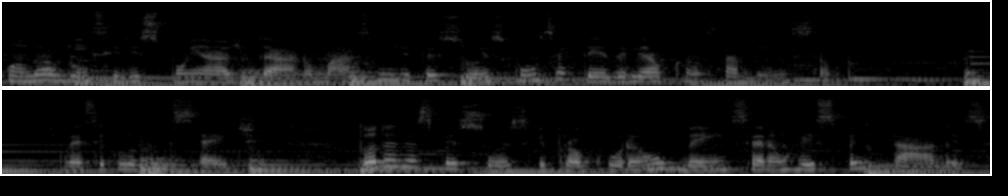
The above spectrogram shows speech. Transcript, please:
quando alguém se dispõe a ajudar o máximo de pessoas, com certeza ele alcança a bênção. Versículo 27. Todas as pessoas que procuram o bem serão respeitadas,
